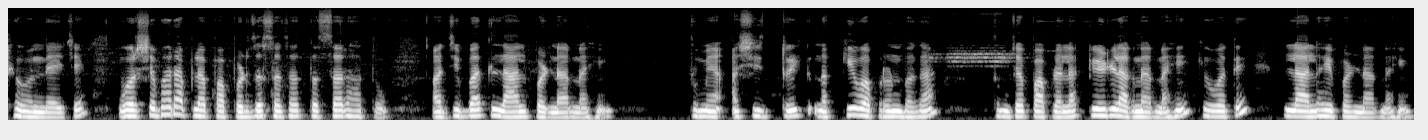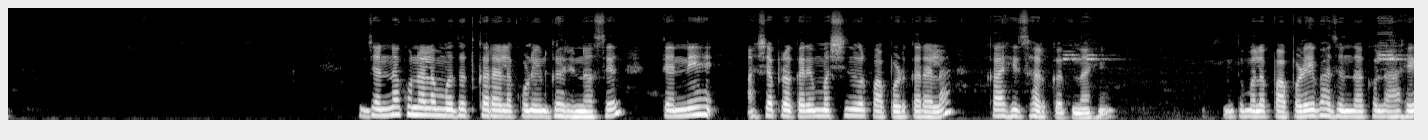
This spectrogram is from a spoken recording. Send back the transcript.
ठेवून द्यायचे. वर्षभर आपला पापड जसाचा तसा राहतो. अजिबात लाल पडणार नाही. तुम्ही अशी ट्रिक नक्की वापरून बघा. तुमच्या पापडाला कीड लागणार नाही किंवा ते लालही पडणार नाही. ज्यांना कोणाला मदत करायला कोणी घरी नसेल त्यांनी अशा प्रकारे मशीनवर पापड करायला काहीच हरकत नाही. मी तुम्हाला पापडही भाजून दाखवला आहे.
